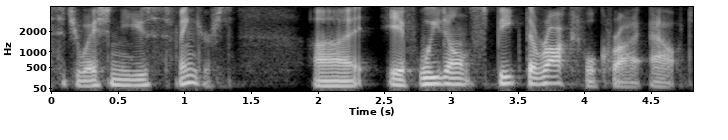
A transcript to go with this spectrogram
situation, he uses fingers. Uh, if we don't speak, the rocks will cry out.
